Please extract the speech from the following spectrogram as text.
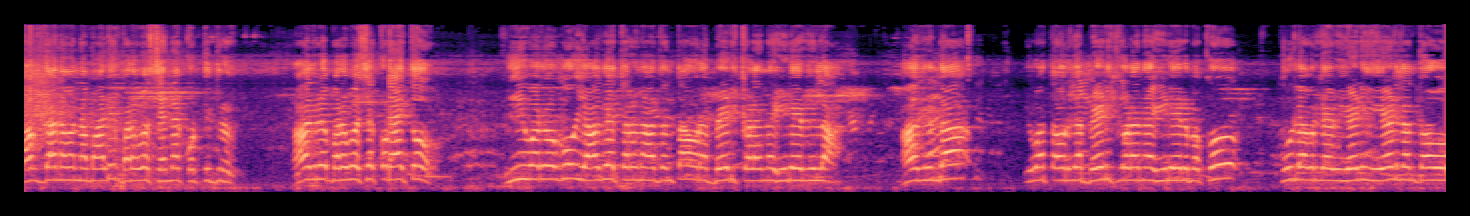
ವಾಗ್ದಾನವನ್ನು ಮಾಡಿ ಭರವಸೆಯನ್ನು ಕೊಟ್ಟಿದ್ದರು ಆದರೆ ಭರವಸೆ ಕೊಡಾಯಿತು ಈವರೆಗೂ ಯಾವುದೇ ಥರನಾದಂಥ ಅವರ ಬೇಡಿಕೆಗಳನ್ನು ಈಡೇರಲಿಲ್ಲ. ಆದ್ದರಿಂದ ಇವತ್ತು ಅವ್ರಿಗೆ ಬೇಡಿಕೆಗಳನ್ನು ಈಡೇರಬೇಕು. ಕೂಡಲೇ ಅವ್ರಿಗೆ ಹೇಳಿ, ಹೇಳಿದಂಥವು,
